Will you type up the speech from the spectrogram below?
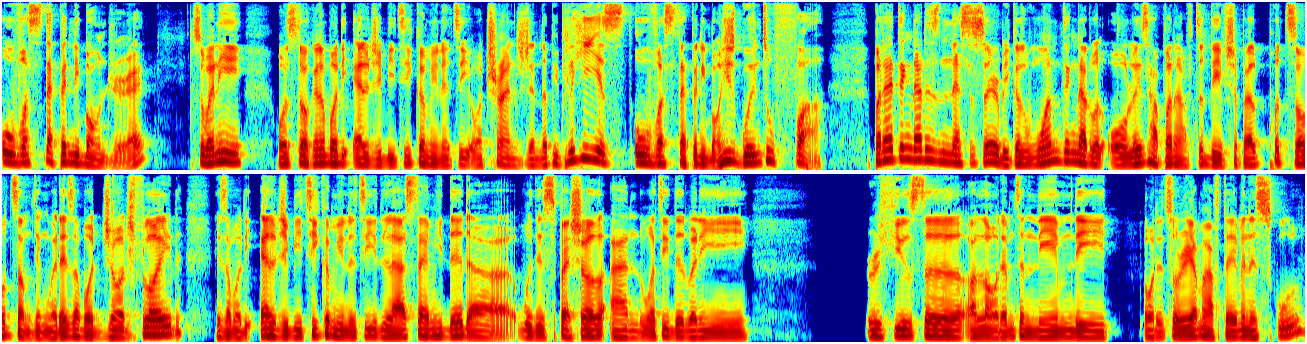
overstepping the boundary, right? So when he was talking about the LGBT community or transgender people, he is overstepping the boundary. He's going too far. But I think that is necessary because one thing that will always happen after Dave Chappelle puts out something, whether it's about George Floyd, it's about the LGBT community. The last time he did uh, with his special and what he did when he refused to allow them to name the auditorium after him in his school,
